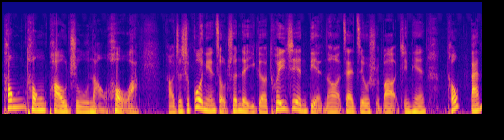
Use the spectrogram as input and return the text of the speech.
通通抛诸脑后啊！好，这是过年走春的一个推荐点哦，在《自由时报》今天头版。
